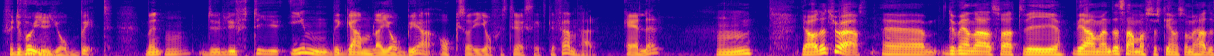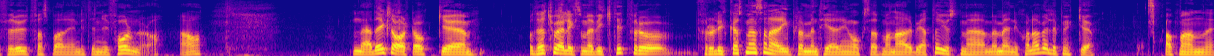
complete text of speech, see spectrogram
För det var ju mm. jobbigt. Men mm. du lyfter ju in det gamla jobbiga också i Office 365 här. Eller? Mm. Ja det tror jag. Eh, du menar alltså att vi, vi använder samma system som vi hade förut fast bara i en lite ny form nu då? Ja. Nej det är klart och, eh, och det tror jag liksom är viktigt för att, för att lyckas med en sån här implementering också att man arbetar just med, med människorna väldigt mycket. Att man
